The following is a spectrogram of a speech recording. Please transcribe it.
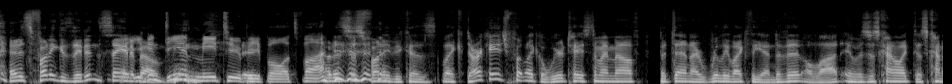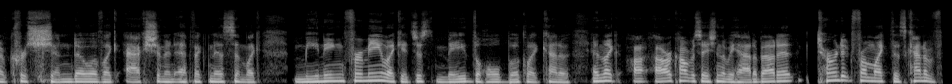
And it's funny because they didn't say it you about you can DM me. me too, people. It's fine. but it's just funny because like Dark Age put like a weird taste in my mouth, but then I really liked the end of it a lot. It was just kind of like this kind of crescendo of like action and epicness and like meaning for me. Like it just made the whole book like kind of and like our, our conversation that we had about it turned it from like this kind of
